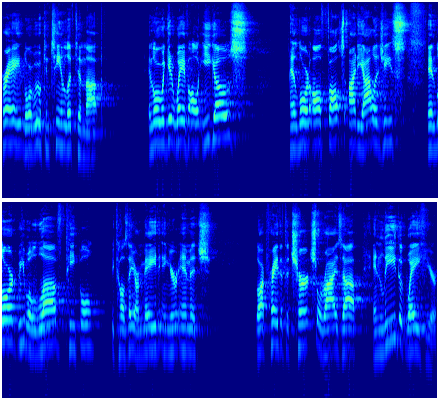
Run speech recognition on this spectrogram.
pray, Lord, we will continue to lift Him up. And Lord, we get away of all egos and Lord, all false ideologies. And Lord, we will love people because they are made in your image. Lord, I pray that the church will rise up and lead the way here.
